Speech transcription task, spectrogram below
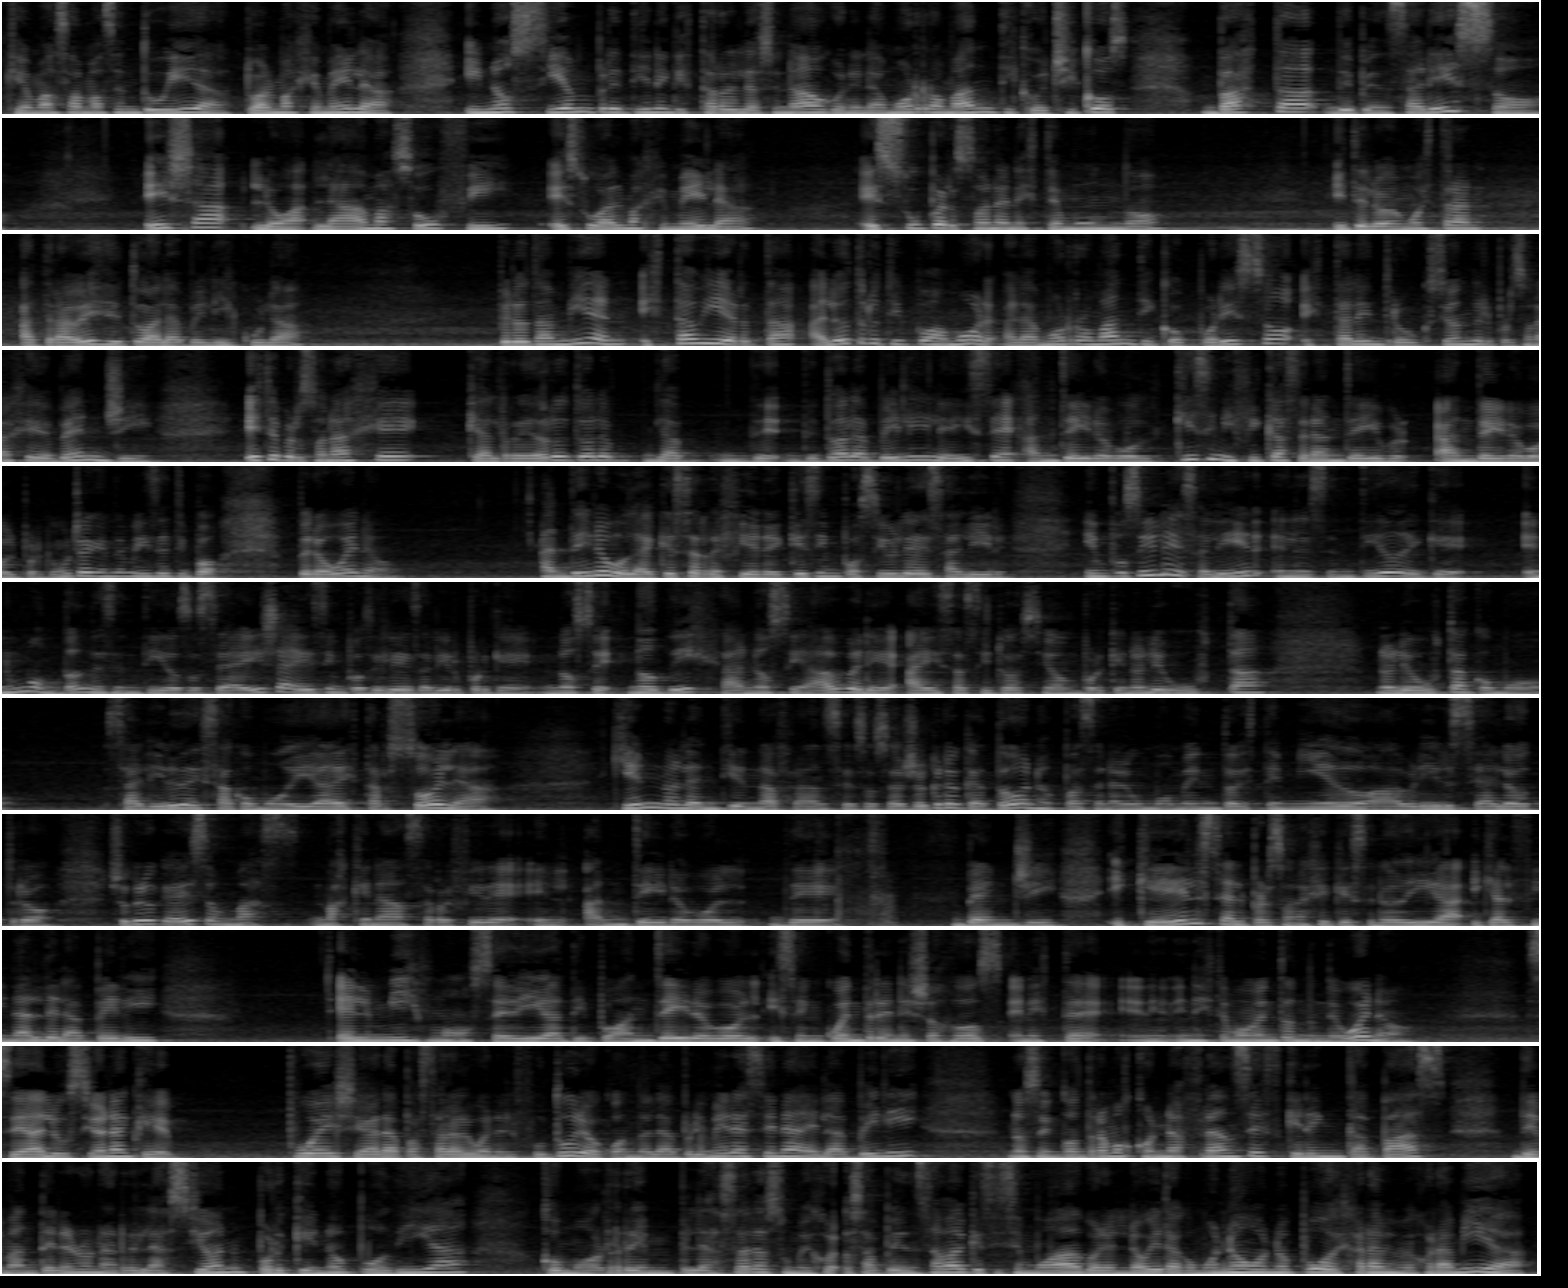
que más amas en tu vida, tu alma gemela. Y no siempre tiene que estar relacionado con el amor romántico, chicos. Basta de pensar eso. Ella lo, la ama Sophie, es su alma gemela, es su persona en este mundo. Y te lo demuestran a través de toda la película pero también está abierta al otro tipo de amor, al amor romántico. Por eso está la introducción del personaje de Benji. Este personaje que alrededor de toda la, de, toda la peli le dice undateable. ¿Qué significa ser undateable? Porque mucha gente me dice tipo, pero bueno, undateable a qué se refiere? Que es imposible de salir. Imposible de salir en el sentido de que, en un montón de sentidos, o sea, ella es imposible de salir porque no se, no deja, no se abre a esa situación, porque no le gusta, no le gusta como salir de esa comodidad de estar sola. ¿Quién no la entienda Frances? O sea, yo creo que a todos nos pasa en algún momento este miedo a abrirse al otro. Yo creo que a eso más, más que nada se refiere el undateable de Benji. Y que él sea el personaje que se lo diga y que al final de la peli él mismo se diga tipo undateable y se encuentren ellos dos en este, en, este momento en donde, bueno, se da alusión a que puede llegar a pasar algo en el futuro. Cuando la primera escena de la peli nos encontramos con una Frances que era incapaz de mantener una relación porque no podía como reemplazar a su mejor, o sea, pensaba que si se mudaba con el novio era como, no, no puedo dejar a mi mejor amiga.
